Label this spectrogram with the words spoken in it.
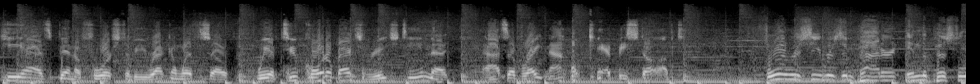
he has been a force to be reckoned with. So we have two quarterbacks for each team that, as of right now, can't be stopped. Four receivers in pattern. In the pistol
